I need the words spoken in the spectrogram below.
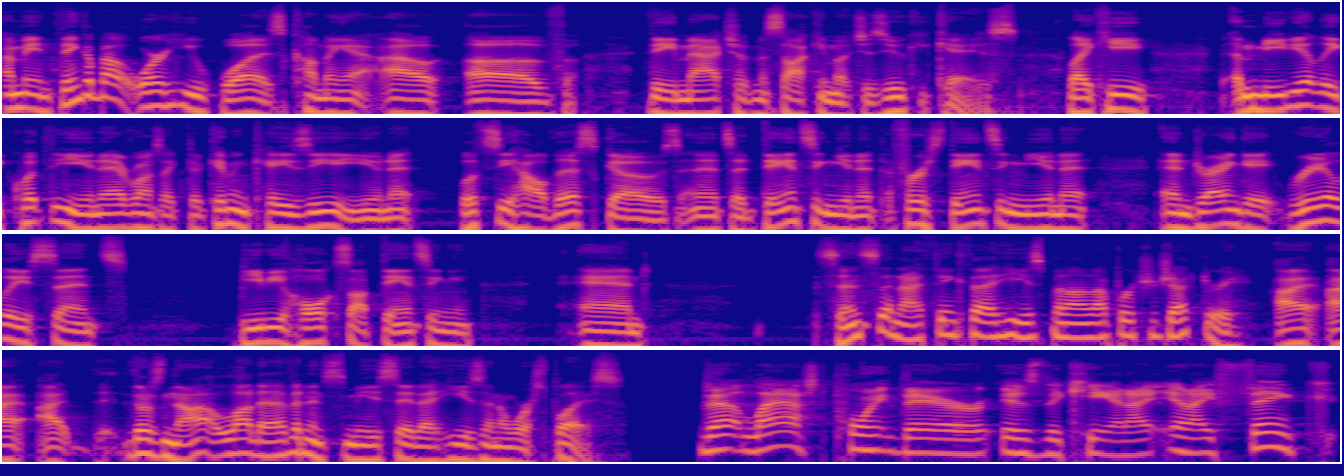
I mean, think about where he was coming out of the match of Masaki Mochizuki case. Like, he immediately quit the unit. Everyone's like, they're giving KZ a unit. Let's see how this goes. And it's a dancing unit, the first dancing unit in Dragon Gate, really, since BB Hulk stopped dancing. And since then, I think that he's been on an upward trajectory. I, I, I, there's not a lot of evidence to me to say that he's in a worse place. That last point there is the key, and I and I think,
